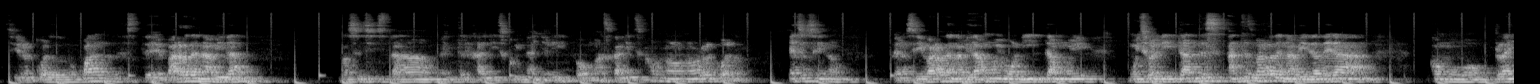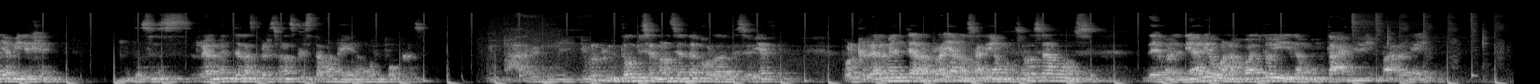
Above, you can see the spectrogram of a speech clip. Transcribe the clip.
sí recuerdo cuál. Este, Barra de Navidad. No sé si está entre Jalisco y Nayarit o más Jalisco, no, no recuerdo. Eso sí, no. Pero sí, Barra de Navidad muy bonita, muy, muy solita. Antes, antes Barra de Navidad era como playa virgen. Entonces, realmente las personas que estaban ahí eran muy pocas. Muy padre. Yo creo que todos mis hermanos se han de acordar de ese viaje. Porque realmente a la playa no salíamos, nosotros éramos de Balneario, Guanajuato y la montaña, y padre.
